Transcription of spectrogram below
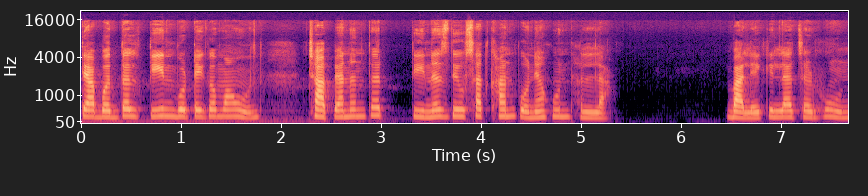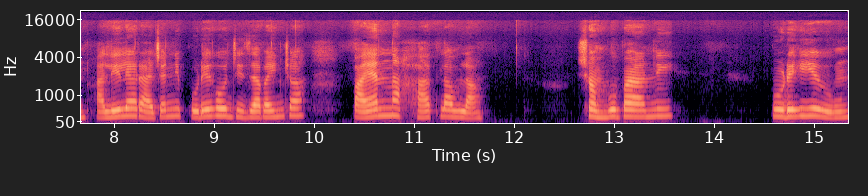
त्याबद्दल तीन बोटे गमावून छाप्यानंतर तीनच दिवसात खान पुण्याहून हल्ला. बालेकिल्ला चढवून आलेल्या राजांनी पुढे हो जिजाबाईंच्या पायांना हात लावला. शंभूबाळांनी पुढे येऊन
